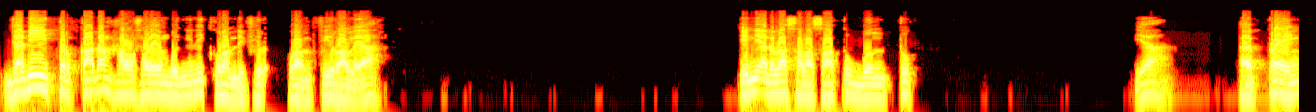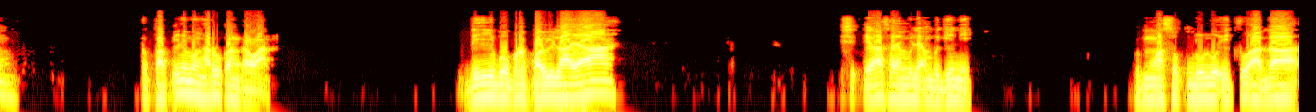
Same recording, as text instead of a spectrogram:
Jadi terkadang hal-hal yang begini kurang di, kurang viral ya. Ini adalah salah satu bentuk ya eh, prank tetap ini mengharukan kawan. Di beberapa wilayah, ya saya melihat begini. Masuk dulu itu ada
